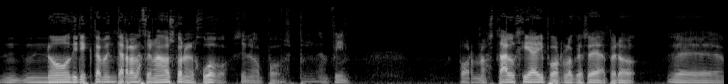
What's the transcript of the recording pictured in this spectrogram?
no directamente relacionados con el juego, sino pues, pues, en fin. Por nostalgia y por lo que sea, pero... eh,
